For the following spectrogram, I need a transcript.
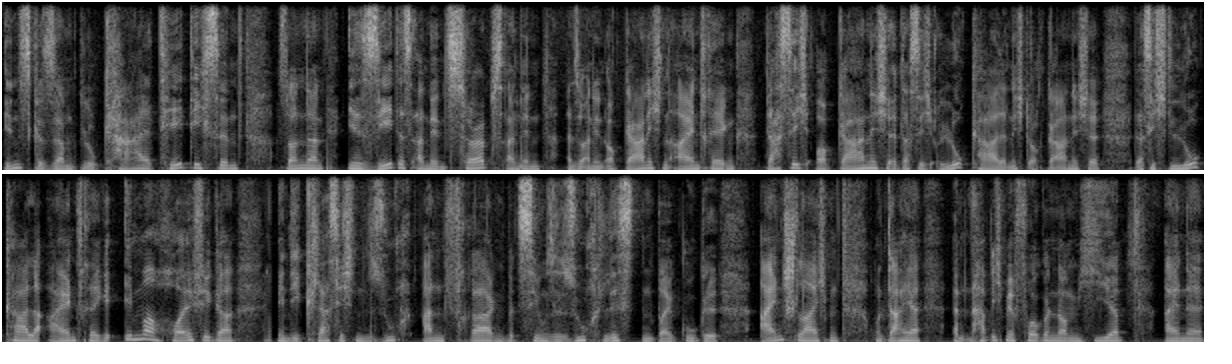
insgesamt lokal tätig sind, sondern ihr seht es an den SERPs, an den, also an den organischen Einträgen, dass sich organische, dass sich lokale, nicht organische, dass sich lokale Einträge immer häufiger in die klassischen Suchanfragen bzw. Suchlisten bei Google einschleichen. Und daher ähm, habe ich mir vorgenommen, hier eine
